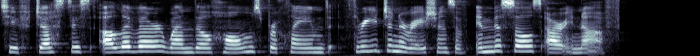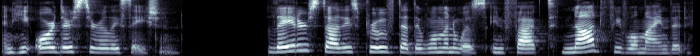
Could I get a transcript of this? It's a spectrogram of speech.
Chief Justice Oliver Wendell Holmes proclaimed three generations of imbeciles are enough, and he ordered sterilization. Later studies proved that the woman was, in fact, not feeble minded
